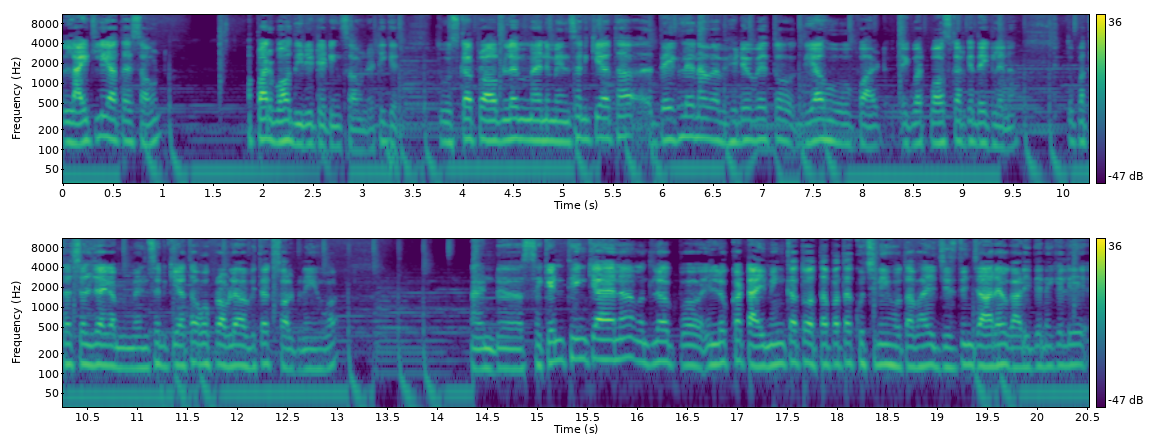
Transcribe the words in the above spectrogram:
लाइटली आता है साउंड पर बहुत इरिटेटिंग साउंड है ठीक है? तो उसका प्रॉब्लम मैंने मेंशन किया था। देख लेना मैं वीडियो में तो दिया हुआ वो पार्ट एक बार पॉज करके देख लेना। तो पता चल जाएगा मेंशन किया था वो प्रॉब्लम अभी तक सॉल्व नहीं हुआ। एंड सेकेंड थिंग क्या है ना मतलब uh, इन लोग का टाइमिंग का तो अता पता कुछ नहीं होता भाई। जिस दिन जा रहे हो गाड़ी देने के लिए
